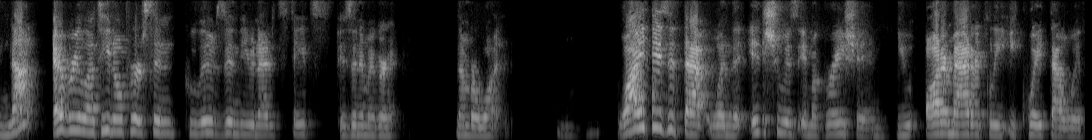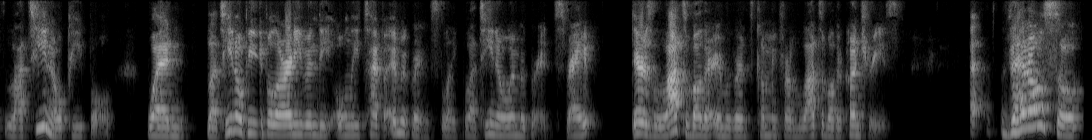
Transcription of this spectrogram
Not every Latino person who lives in the United States is an immigrant, number one. Mhm. Why is it that when the issue is immigration, you automatically equate that with Latino people when Latino people aren't even the only type of immigrants, like Latino immigrants, right? There's lots of other immigrants coming from lots of other countries. Uh, Then also,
